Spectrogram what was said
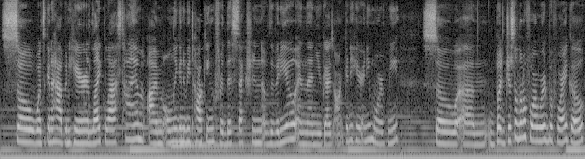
So what's going to happen here, like last time, I'm only going to be talking for this section of the video, and then you guys aren't going to hear any more of me. So, um, but just a little forward before I go.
